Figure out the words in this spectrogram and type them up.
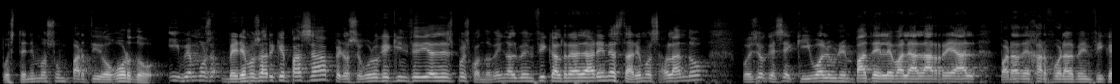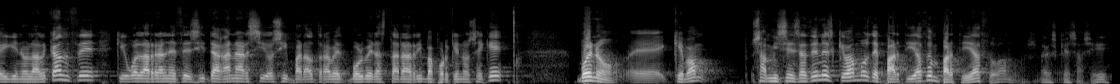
pues tenemos un partido gordo. Y vemos, veremos a ver qué pasa, pero seguro que 15 días después, cuando venga el Benfica al Real Arena, estaremos hablando, pues yo que sé, que igual un empate le vale a la Real para dejar fuera al Benfica y que no le alcance, que igual la Real necesita ganar sí o sí para otra vez volver a estar arriba porque no sé qué. Bueno, eh, que vamos... O sea, mi sensación es que vamos de partidazo en partidazo, vamos. Es que es así.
